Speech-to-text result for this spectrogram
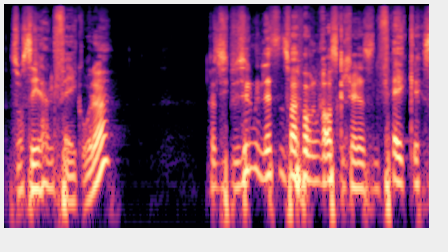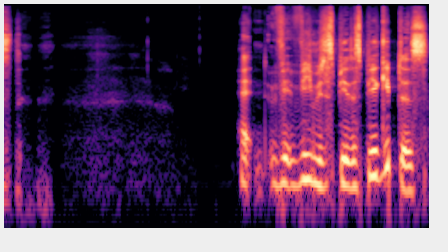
Das ist doch sicher ein Fake, oder? Hat sich bestimmt in den letzten zwei Wochen rausgestellt, dass es ein Fake ist. Hä, wie, wie das Bier? Das Bier gibt es.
